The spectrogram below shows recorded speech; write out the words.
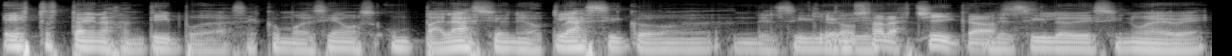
Esto está en las antípodas, es como decíamos un palacio neoclásico del siglo, con salas chicas. del siglo XIX,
